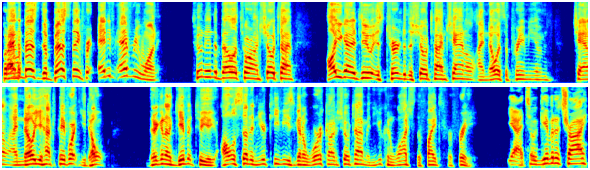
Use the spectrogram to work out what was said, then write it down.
but I'm the best. The best thing for any, everyone, tune into Bellator on Showtime. All you got to do is turn to the Showtime channel. I know it's a premium channel. I know you have to pay for it. You don't. They're gonna give it to you. All of a sudden, your TV is gonna work on Showtime, and you can watch the fights for free. Yeah, so give it a try.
